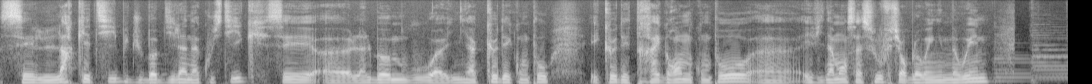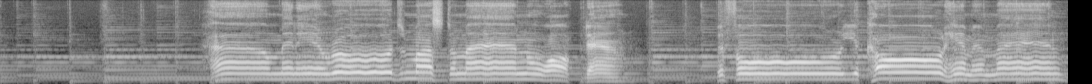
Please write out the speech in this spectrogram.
c'est l'archétype du Bob Dylan acoustique. C'est euh, l'album où il n'y a que des compos et que des très grandes compos. évidemment, ça souffle sur Blowing in the Wind. How many roads must a man walk down? Before you call him a man.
